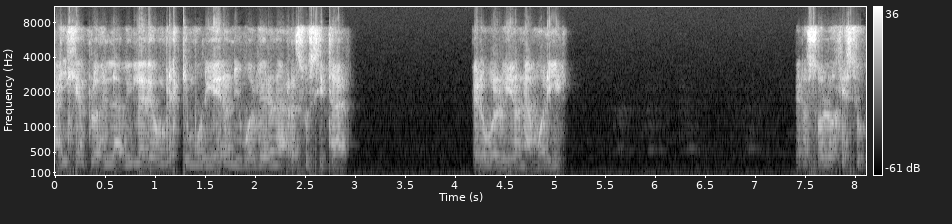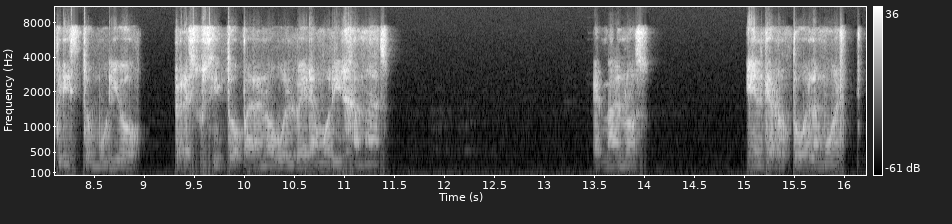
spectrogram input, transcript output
Hay ejemplos en la Biblia de hombres que murieron y volvieron a resucitar, pero volvieron a morir. Pero solo Jesucristo murió, resucitó para no volver a morir jamás. Hermanos, Él derrotó a la muerte.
